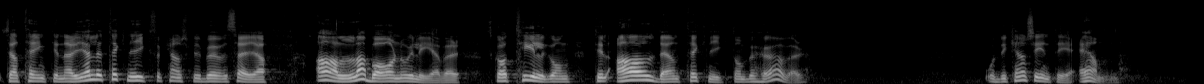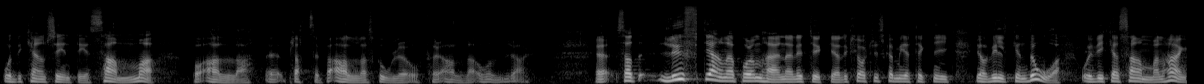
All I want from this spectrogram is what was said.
Så jag tänker när det gäller teknik så kanske vi behöver säga alla barn och elever ska ha tillgång till all den teknik de behöver. Och det kanske inte är en. Och det kanske inte är samma på alla eh, platser, på alla skolor och för alla åldrar. Eh, så att lyft gärna på de här när ni tycker att det är klart vi ska ha mer teknik. Ja, vilken då? Och i vilka sammanhang?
